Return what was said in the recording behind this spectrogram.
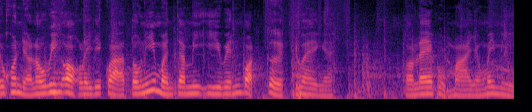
ทุกคนเดี๋ยวเราวิ่งออกเลยดีกว่า ตรงนี้เหมือนจะมีอีเวนต์บอทเกิดด้วยไง ตอนแรกผมมายังไม่มี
